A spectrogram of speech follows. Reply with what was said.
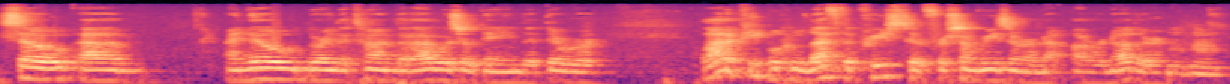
So um, I know during the time that I was ordained that there were a lot of people who left the priesthood for some reason or, no- or another, Mhm.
